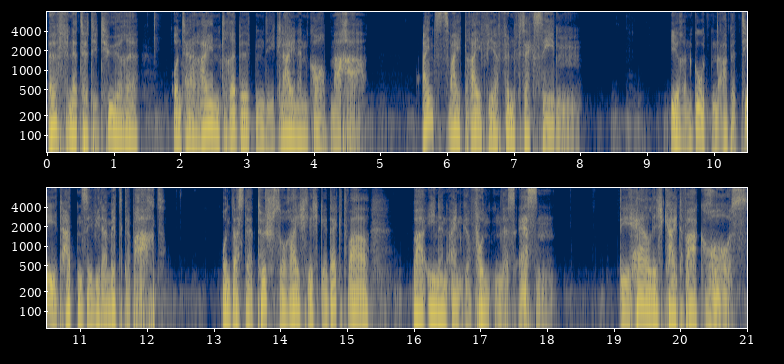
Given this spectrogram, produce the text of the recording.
öffnete die Türe und herein trippelten die kleinen Korbmacher. Eins, zwei, drei, vier, fünf, sechs, sieben. Ihren guten Appetit hatten sie wieder mitgebracht und dass der Tisch so reichlich gedeckt war, war ihnen ein gefundenes Essen. Die Herrlichkeit war groß,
